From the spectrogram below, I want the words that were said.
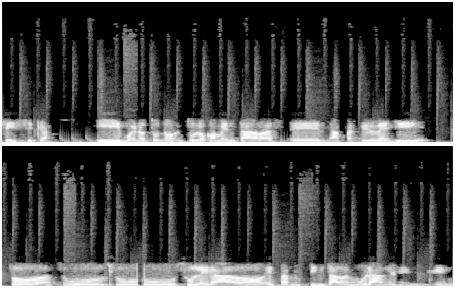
física. Y bueno, tú, no, tú lo comentabas, eh, a partir de allí todo su, su, su, legado está pintado en murales, en,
